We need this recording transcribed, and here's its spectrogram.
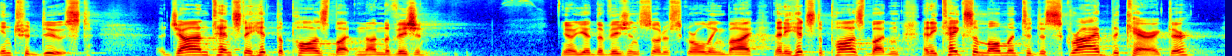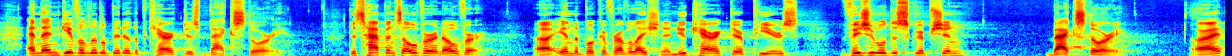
introduced, John tends to hit the pause button on the vision. You know, you have the vision sort of scrolling by, then he hits the pause button and he takes a moment to describe the character and then give a little bit of the character's backstory. This happens over and over uh, in the book of Revelation. A new character appears, visual description, backstory. All right?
